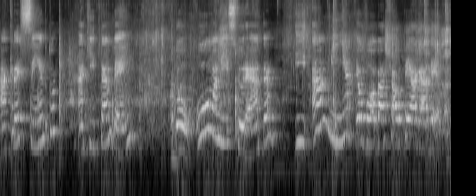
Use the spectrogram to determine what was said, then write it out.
Acrescento aqui também, dou uma misturada e a minha eu vou abaixar o pH dela.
